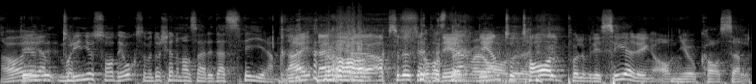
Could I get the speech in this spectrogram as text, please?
ja Det to- Mourinho sa det också men då känner man så här, det där säger han. Nej, nej Ja. eh, absolut inte. Det är, det är en total pulverisering av Newcastle.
